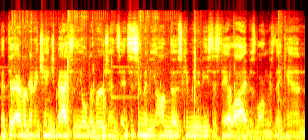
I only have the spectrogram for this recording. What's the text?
that they're ever gonna change back to the older versions. It's just gonna be on those communities to stay alive as long as they can.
